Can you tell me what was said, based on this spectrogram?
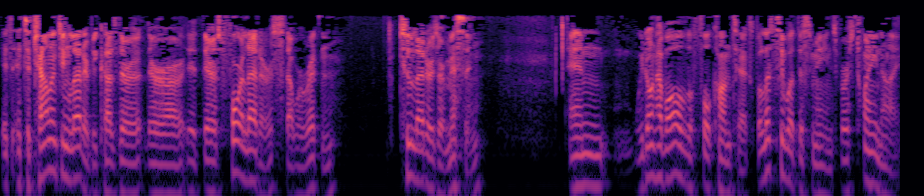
it's, it's, a challenging letter because there there are it, there's four letters that were written, two letters are missing, and we don't have all the full context. But let's see what this means. Verse 29.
